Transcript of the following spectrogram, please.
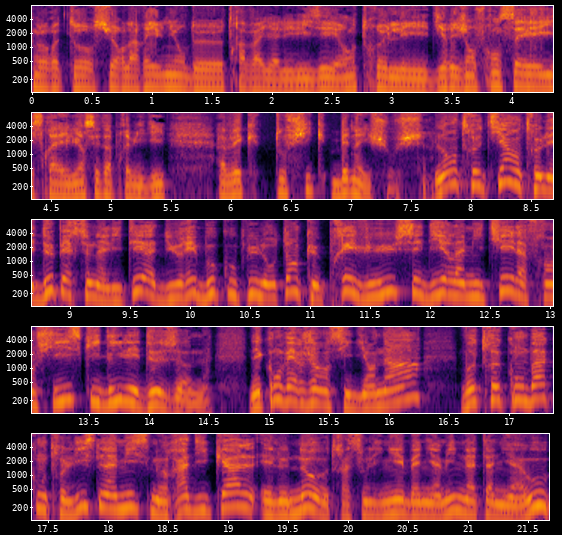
Retour sur la réunion de travail à l'Élysée entre les dirigeants français et israéliens cet après-midi avec Toufik Benaïchouch. L'entretien entre les deux personnalités a duré beaucoup plus longtemps que prévu, c'est dire l'amitié et la franchise qui lient les deux hommes. Des convergences, il y en a. Votre combat contre l'islamisme radical est le nôtre, a souligné Benjamin Netanyahou.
